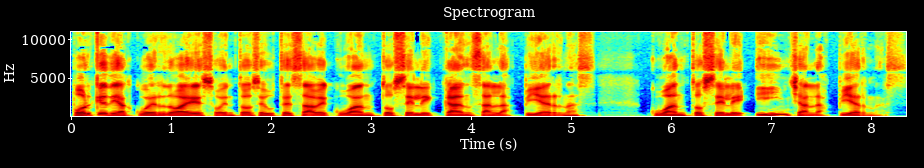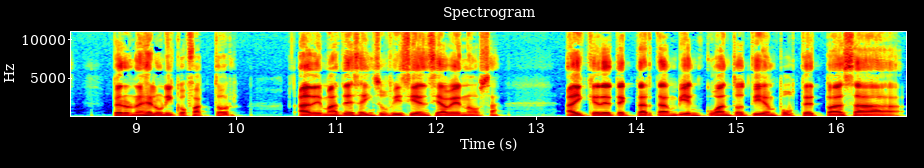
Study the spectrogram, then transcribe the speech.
porque de acuerdo a eso entonces usted sabe cuánto se le cansan las piernas, cuánto se le hinchan las piernas, pero no es el único factor. Además de esa insuficiencia venosa, hay que detectar también cuánto tiempo usted pasa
